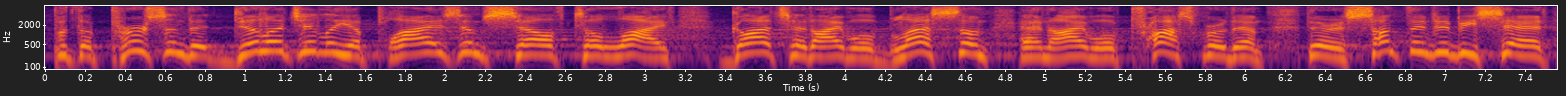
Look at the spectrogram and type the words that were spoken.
but the person that diligently applies himself to life. God God said, I will bless them and I will prosper them. There is something to be said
